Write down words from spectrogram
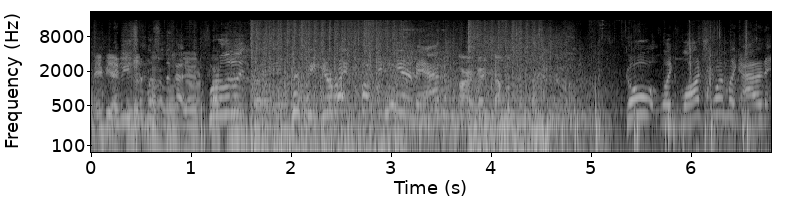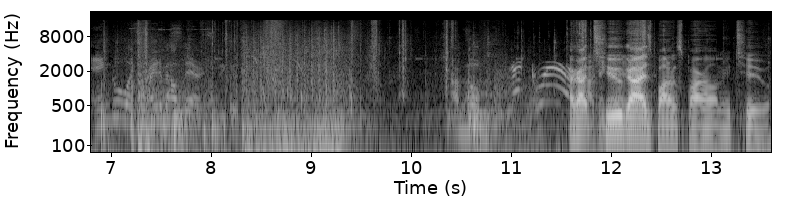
Maybe I should. should Incredible, dude. We're literally. incredible. Crispy, you're right fucking here, man. Alright, Bex, I'm looking back. Go like launch one like at an angle like right about there. and You'll be good. I'm hoping. I got I two I- guys bottom spiral on me. Two.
